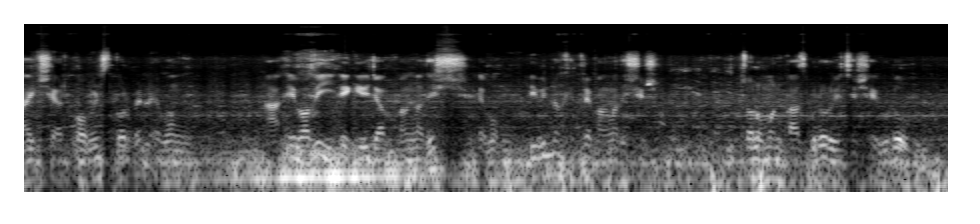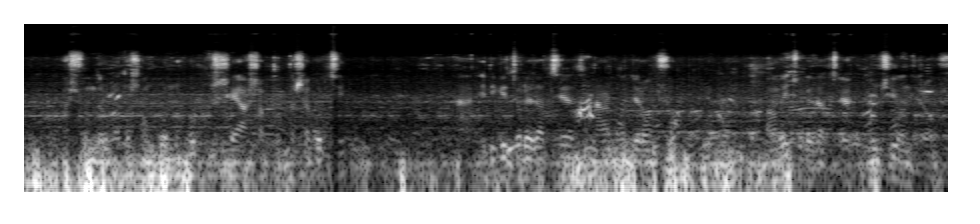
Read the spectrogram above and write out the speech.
লাইক, শেয়ার, কমেন্টস করবেন এবং এভাবেই এগিয়ে যাক বাংলাদেশ এবং বিভিন্ন ক্ষেত্রে বাংলাদেশের চলমান কাজগুলো রয়েছে, সেগুলো সুন্দর মতো হোক, সে আশা, প্রত্যাশা করছি। এদিকে চলে যাচ্ছে নারায়ণগঞ্জের অংশ এবং চলে যাচ্ছে মুন্সীগঞ্জের অংশ।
